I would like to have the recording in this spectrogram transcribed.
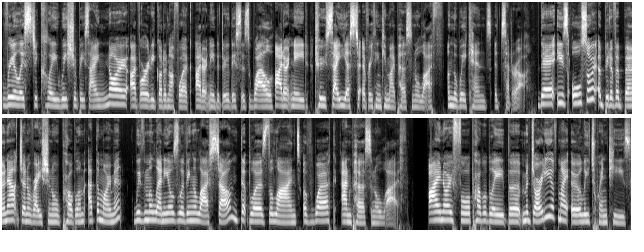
realistically, we should be saying, no, I've already got enough work. I don't need to do this as well. I don't need to say yes to everything in my personal life on the weekends, etc. There is also a bit of a burnout generational problem at the moment with millennials living a lifestyle that blurs the lines of work and personal life. I know for probably the majority of my early 20s,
